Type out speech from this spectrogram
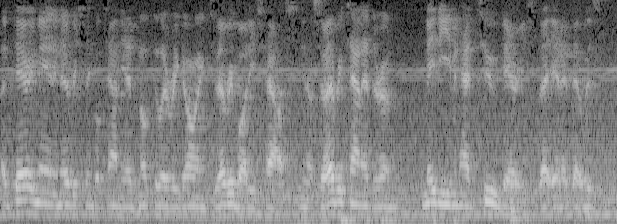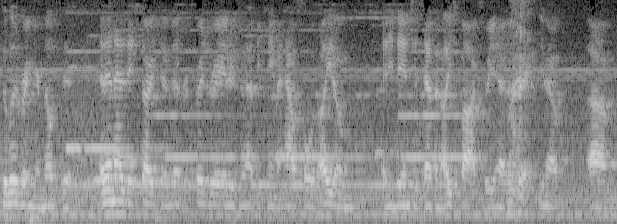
a dairyman in every single town. You had milk delivery going to everybody's house. You know, so every town had their own. Maybe even had two dairies that in it that was delivering your milk to. And then as they started to invent refrigerators, and that became a household item, and you didn't just have an ice box where you had, Right. you know, um,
